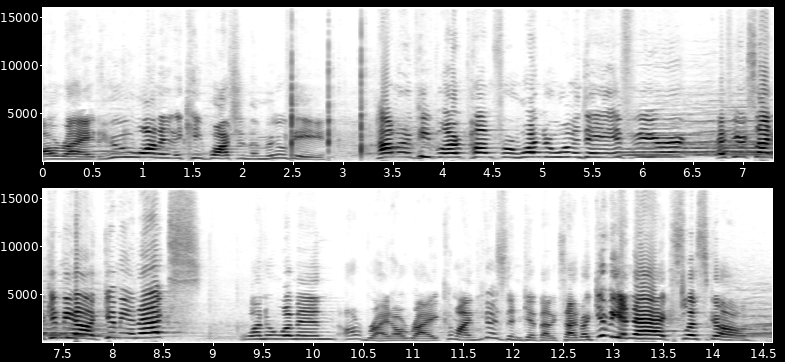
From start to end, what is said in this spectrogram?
All right, who wanted to keep watching the movie? How many people are pumped for Wonder Woman Day? If you're if you're excited, give me a give me an X. Wonder Woman. All right, all right. Come on, you guys didn't get that excited, but give me an X. Let's go.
